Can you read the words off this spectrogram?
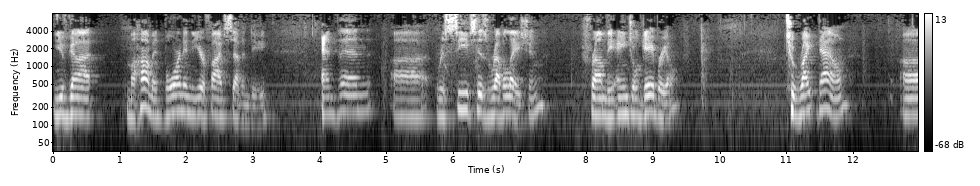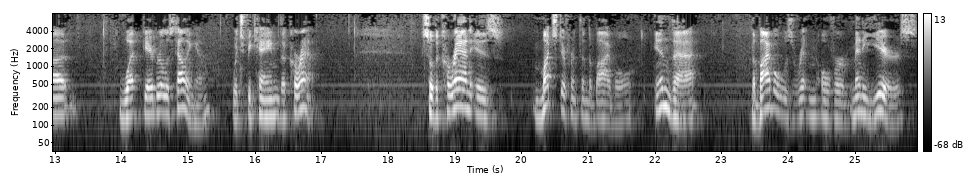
you've got Muhammad born in the year 570, and then uh, receives his revelation from the angel Gabriel to write down uh, what Gabriel is telling him, which became the Quran. So the Quran is much different than the Bible in that the Bible was written over many years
